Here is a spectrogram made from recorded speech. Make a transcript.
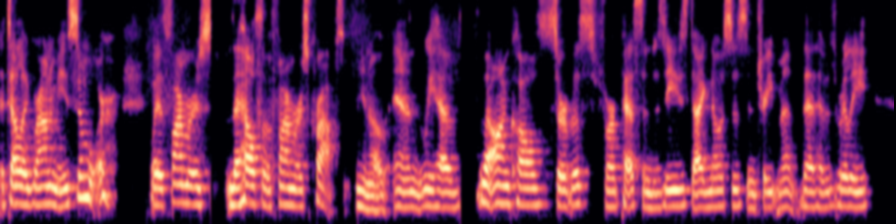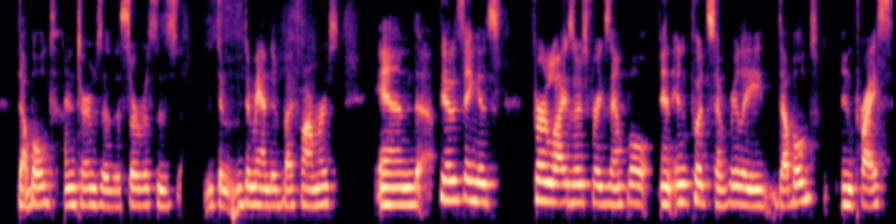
teleagronomy is similar with farmers, the health of farmers' crops, you know, and we have the on call service for pests and disease diagnosis and treatment that has really doubled in terms of the services de- demanded by farmers. And the other thing is fertilizers, for example, and inputs have really doubled in price.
